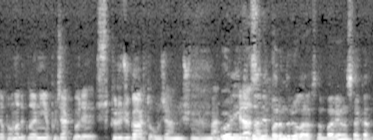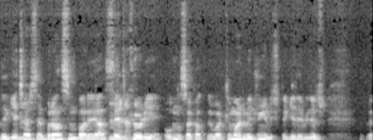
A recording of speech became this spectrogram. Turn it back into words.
yapamadıklarını yapacak böyle süpürücü guard olacağını düşünüyorum ben. öyle Biraz iki tane barındırıyorlar aslında. Barea'nın sakatlığı geçerse Brunson Barea, Seth Aynen. Curry, onun da sakatlığı var. Tim Hardaway Jr. işte gelebilir. E,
